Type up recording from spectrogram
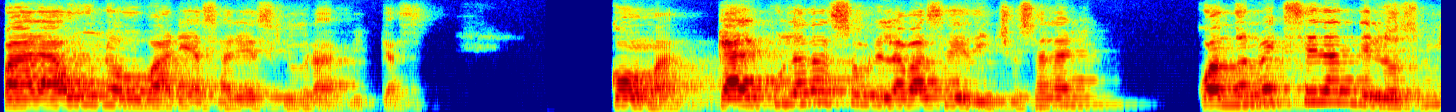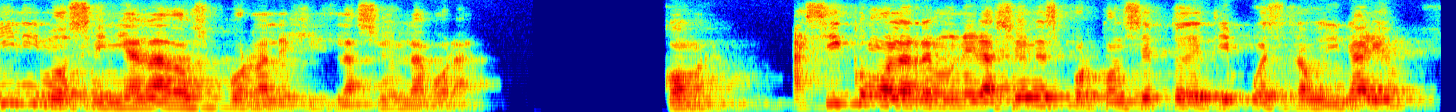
para una o varias áreas geográficas. Coma, calculadas sobre la base de dicho salario, cuando no excedan de los mínimos señalados por la legislación laboral. Coma, así como las remuneraciones por concepto de tiempo extraordinario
